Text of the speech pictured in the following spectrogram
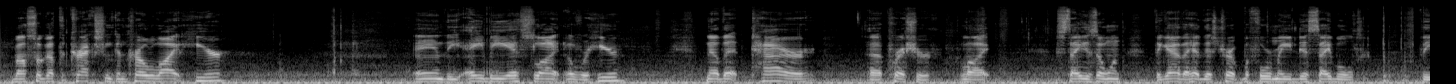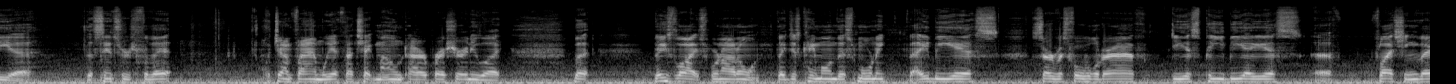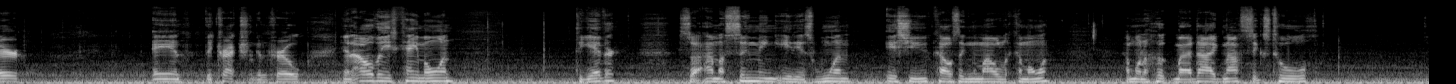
I've also got the traction control light here and the ABS light over here. Now that tire uh, pressure light stays on. The guy that had this truck before me disabled the uh, the sensors for that, which I'm fine with. I check my own tire pressure anyway. But these lights were not on. They just came on this morning. The ABS, service four-wheel drive, ESP, BAS uh, flashing there and the traction control and all these came on together. So I'm assuming it is one issue causing them all to come on. I'm going to hook my diagnostics tool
